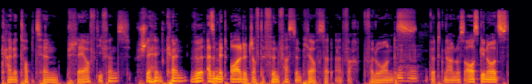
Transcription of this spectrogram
keine Top 10 Playoff Defense stellen können wird. Also mit Aldridge auf der 5 hast du in Playoffs halt einfach verloren. Das mhm. wird gnadenlos ausgenutzt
